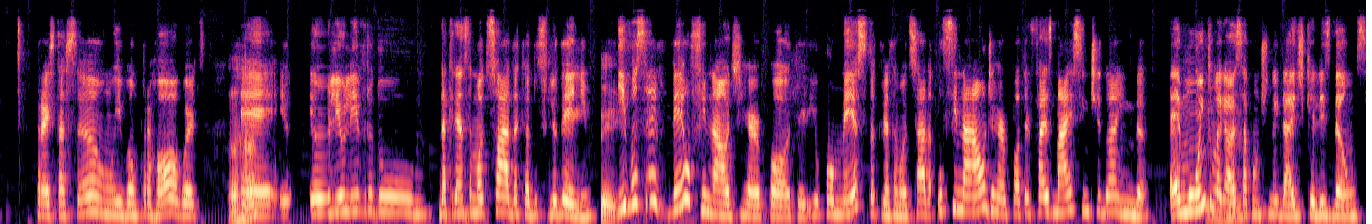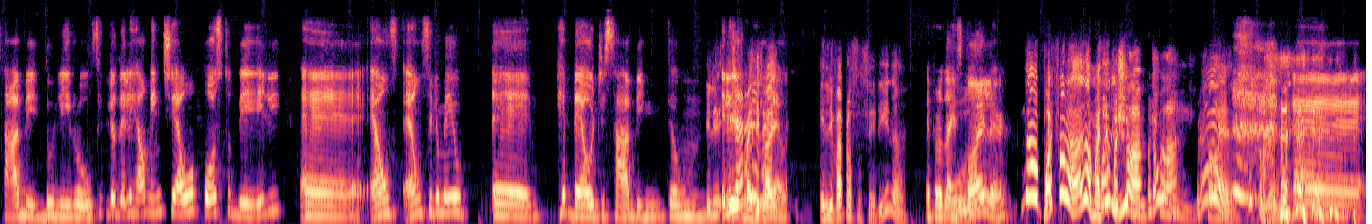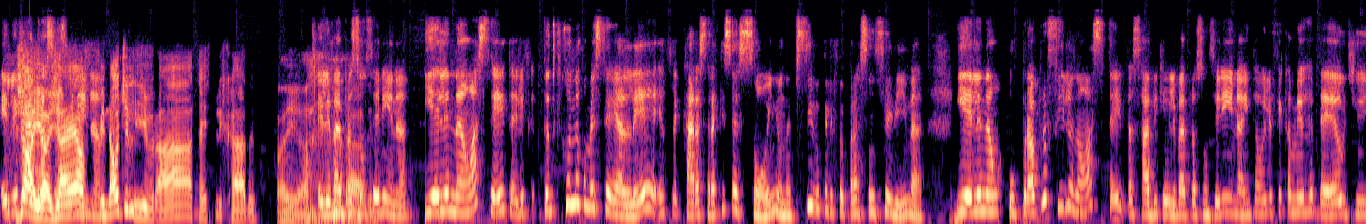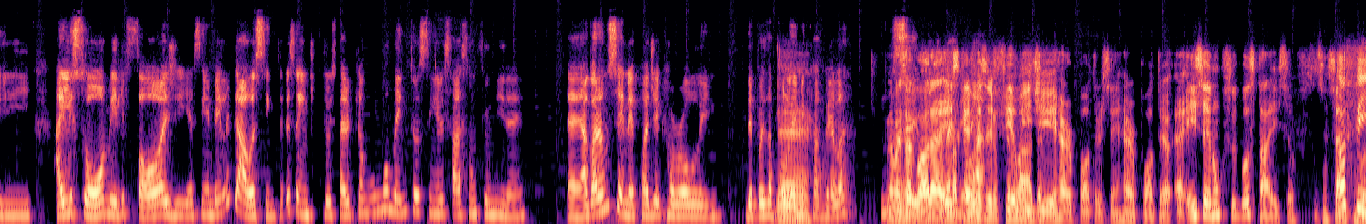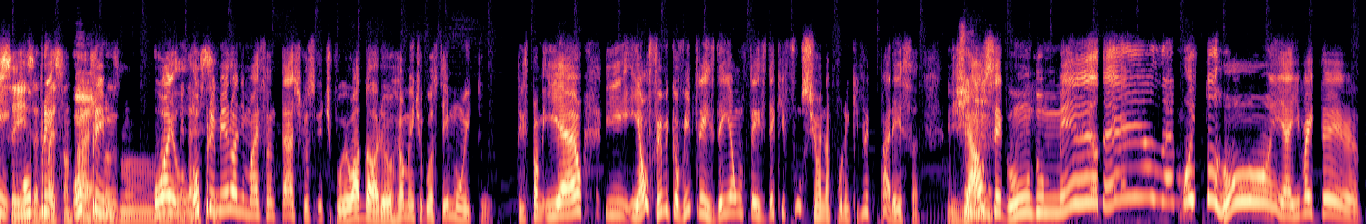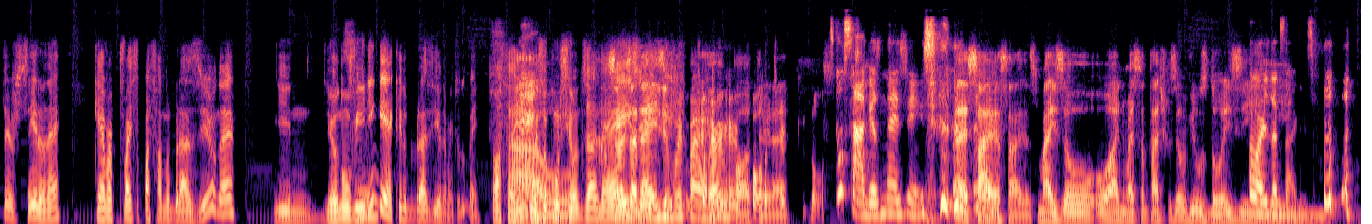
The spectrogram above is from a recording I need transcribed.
pra estação e vão para Hogwarts. Uhum. É, eu, eu li o livro do, da Criança Amaldiçoada, que é do filho dele. Sei. E você vê o final de Harry Potter e o começo da Criança Amaldiçoada, o final de Harry Potter faz mais sentido ainda. É muito uhum. legal essa continuidade que eles dão, sabe? Do livro. O filho dele realmente é o oposto dele. É, é, um, é um filho meio é, rebelde, sabe? Então. Ele, ele já era mas ele rebelde. vai, ele vai pra Sonserina? É pra eu dar spoiler? Não, pode falar, não, mas pode, é pode livro, falar, pode então, falar. Pode é, ele já, já, já é o final de livro. Ah, tá explicado. Aí, ó. Ele vai pra Sonserina. E ele não aceita. Ele... Tanto que quando eu comecei a ler, eu falei, cara, será que isso é sonho? Não é possível que ele foi pra Sonserina. E ele não. O próprio filho não aceita, sabe, que ele vai pra Sonserina. Então ele fica meio rebelde. E aí ele some, ele foge. E assim, é bem legal, assim, interessante. Eu espero que em algum momento, assim, eles façam um filme, né? É, agora eu não sei, né? Com a J.K. Rowling, depois da polêmica é. dela. Não, não mas sei, agora eles querem fazer filme de Harry Potter sem Harry Potter. Isso é, aí eu não consigo gostar. Isso eu sou sincero assim, com vocês. Animais Fantásticos. Não, o, não o primeiro Animais Fantásticos, tipo, eu adoro. Eu realmente gostei muito. Principalmente, e, é, e, e, é um filme que eu vi em 3D e é um 3D que funciona, por incrível que pareça. Já Sim. o segundo, meu Deus, é muito ruim. E aí vai ter terceiro, né? Que é, vai se passar no Brasil, né? E eu não vi Sim. ninguém aqui no Brasil, né? Mas tudo bem. Nossa, a gente ah, começou o... com o Senhor dos Anéis. Senhor dos Anéis e, e foi para Harry Potter, Potter, né? Nossa. São sagas, né, gente? É, sagas, é. sagas. Mas o, o Animais Fantásticos eu vi os dois e. das sagas.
